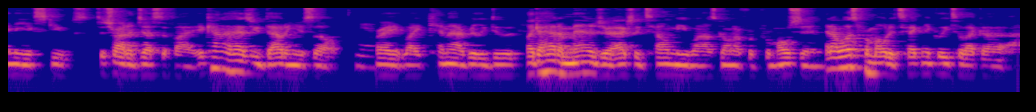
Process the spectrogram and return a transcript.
any excuse to try to justify it. It kind of has you doubting yourself. Yeah. Right? Like, can I really do it? Like, I had a manager actually tell me when I was going up for promotion, and I was promoted technically to like a, a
